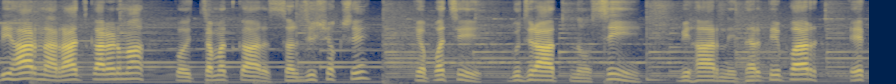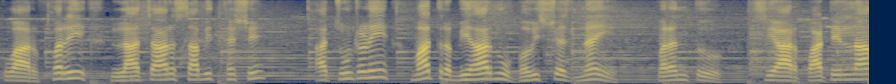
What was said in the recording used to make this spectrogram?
બિહારના રાજકારણમાં કોઈ ચમત્કાર સર્જી શકશે? કે પછી ગુજરાતનો સિંહ બિહારની ધરતી પર એકવાર ફરી લાચાર સાબિત થશે? આ ચૂંટણી માત્ર બિહારનું ભવિષ્ય જ નહીં, પરંતુ સી આર પાટીલના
